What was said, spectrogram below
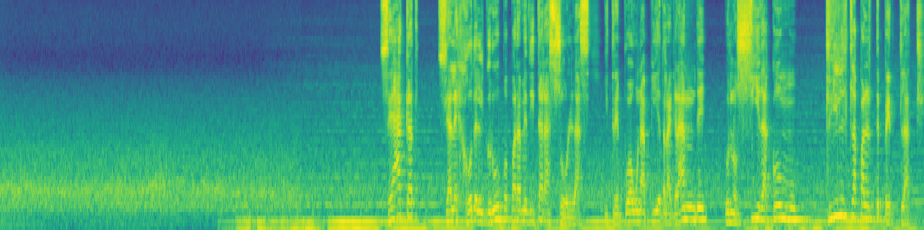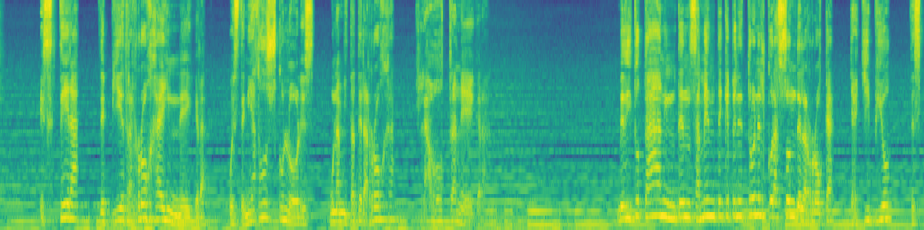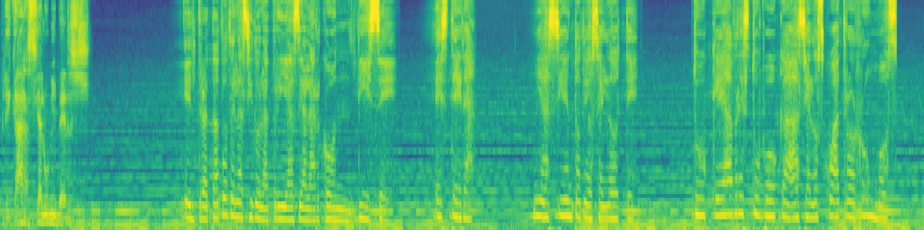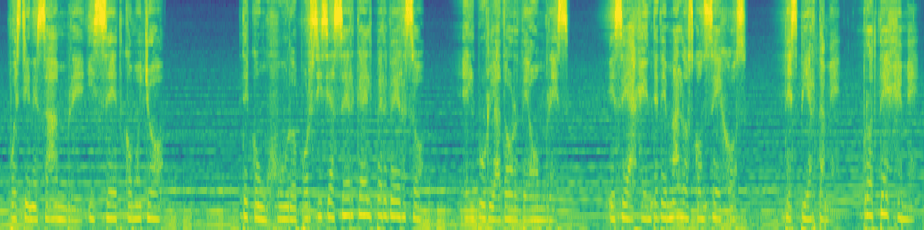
Seacat se alejó del grupo para meditar a solas y trepó a una piedra grande conocida como Triltlapaltepetlatl, estera de piedra roja y negra, pues tenía dos colores, una mitad era roja y la otra negra. Meditó tan intensamente que penetró en el corazón de la roca y allí vio desplegarse al universo. El Tratado de las Idolatrías de Alarcón dice, Estera, mi asiento de ocelote, tú que abres tu boca hacia los cuatro rumbos, pues tienes hambre y sed como yo. Te conjuro por si se acerca el perverso, el burlador de hombres, ese agente de malos consejos, despiértame, protégeme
